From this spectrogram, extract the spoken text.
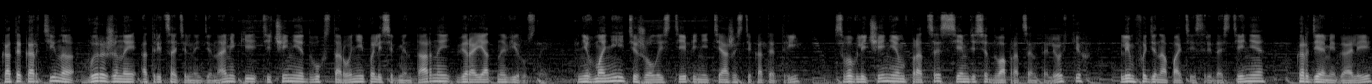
КТ-картина выраженной отрицательной динамики течения двухсторонней полисегментарной, вероятно вирусной, пневмонии тяжелой степени тяжести КТ-3 с вовлечением в процесс 72% легких, лимфоденопатии средостения, кардиомегалии,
